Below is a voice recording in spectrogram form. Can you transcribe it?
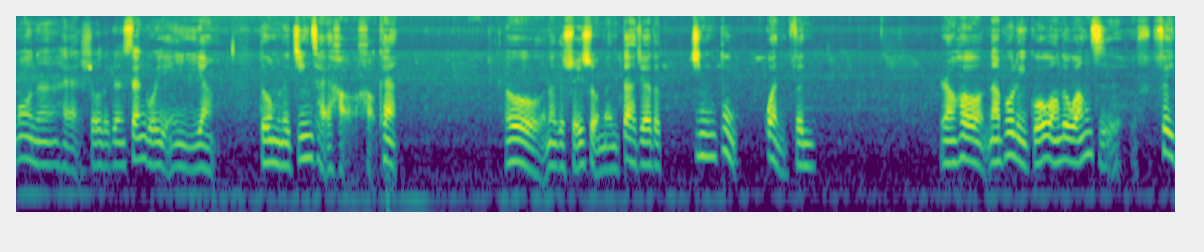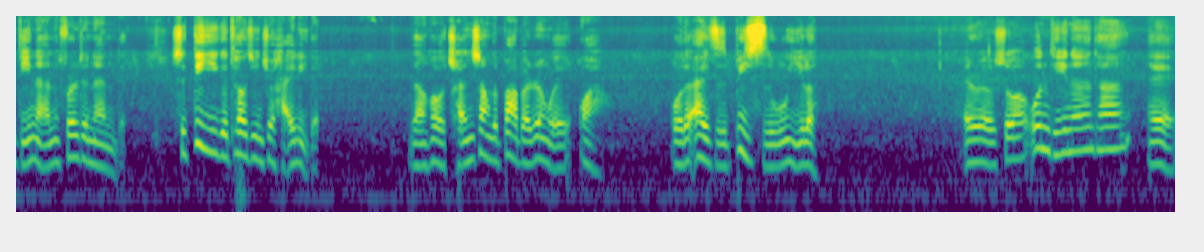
末呢，还说的跟《三国演义》一样，多么的精彩好好看。哦，那个水手们大家的惊怖万分。然后，拿破里国王的王子费迪南 （Ferdinand） 是第一个跳进去海里的。然后，船上的爸爸认为：哇，我的爱子必死无疑了。” Ariel 说：“问题呢？他，哎，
